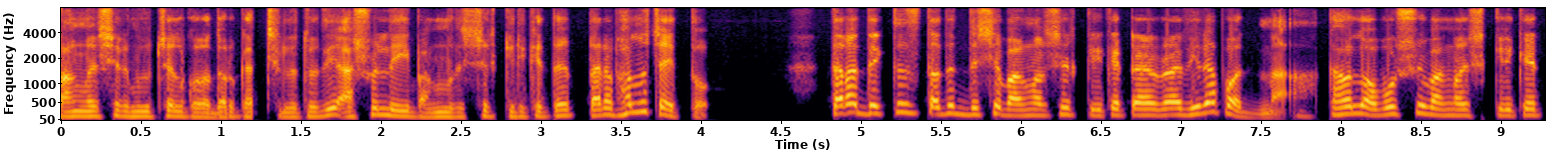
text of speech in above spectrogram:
বাংলাদেশের মিউচুয়াল করা দরকার ছিল। যদি আসলে এই বাংলাদেশের ক্রিকেটার তারা ভালো চাইতো, তারা দেখতেছে তাদের দেশে বাংলাদেশের ক্রিকেটাররা নিরাপদ না। তাহলে অবশ্যই বাংলাদেশ ক্রিকেট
